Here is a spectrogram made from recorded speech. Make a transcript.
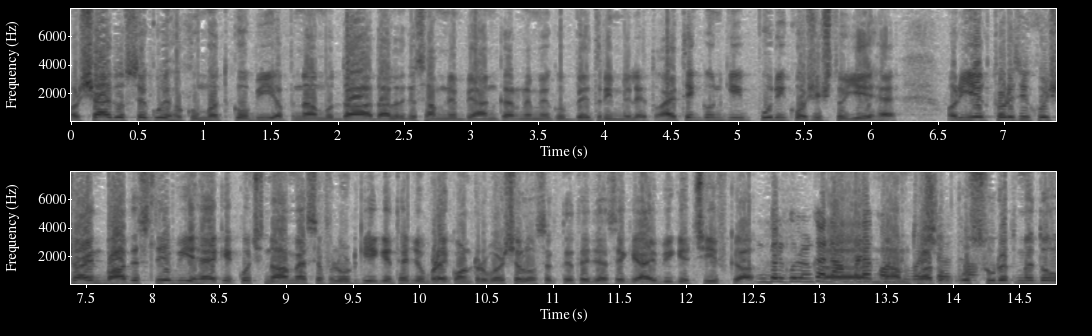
और शायद उससे कोई हुकूमत को भी अपना मुद्दा अदालत के सामने बयान करने में कोई बेहतरी मिले तो आई थिंक उनकी पूरी कोशिश तो ये है। और ये एक थोड़ी सी खुश आइंद बात इसलिए भी है कि कुछ नाम ऐसे फ्लोट किए गए थे जो बड़े कंट्रोवर्शियल हो सकते थे जैसे कि आईबी के चीफ का बिल्कुल, उनका नाम बड़ा नाम था तो उस सूरत में तो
